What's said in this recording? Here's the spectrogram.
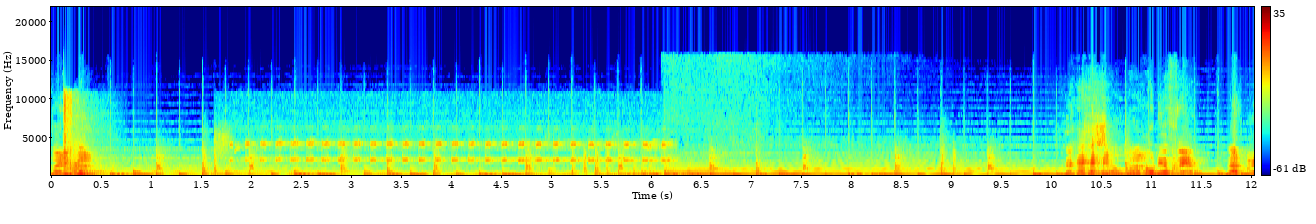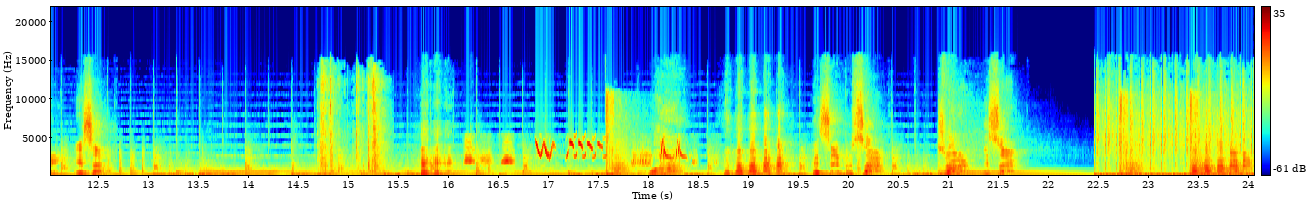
Very good. Let me. Yes, sir. wow. yes, sir. Good, sir. Sir. Yes, sir.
